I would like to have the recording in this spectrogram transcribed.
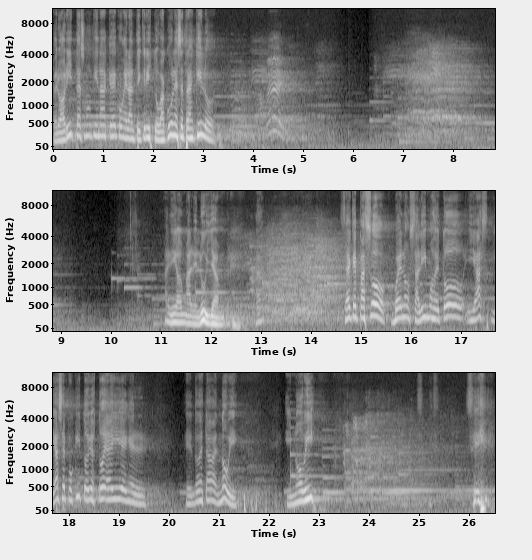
Pero ahorita eso no tiene nada que ver con el anticristo. Vacúnese tranquilo. Ahí diga un aleluya, hombre. ¿Ah? ¿Sabe qué pasó? Bueno, salimos de todo y hace, poquito yo estoy ahí en el, en donde estaba el Novi. Y no vi. Sí,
